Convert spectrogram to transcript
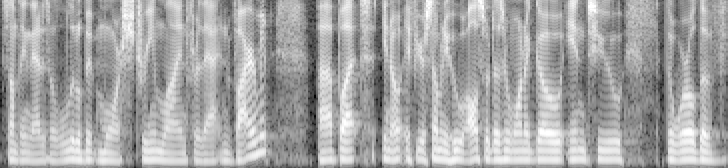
something that is a little bit more streamlined for that environment. Uh, but you know, if you're somebody who also doesn't want to go into the world of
